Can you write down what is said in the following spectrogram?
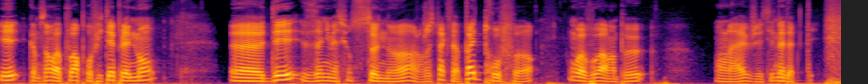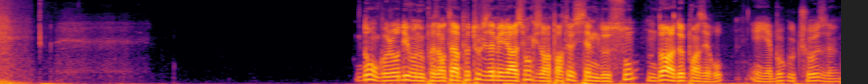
Et comme ça on va pouvoir profiter pleinement euh, des animations sonores. Alors j'espère que ça va pas être trop fort. On va voir un peu en live, j'ai essayé de m'adapter. Donc aujourd'hui, on va nous présenter un peu toutes les améliorations qu'ils ont apportées au système de son dans la 2.0. Et il y a beaucoup de choses, euh,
